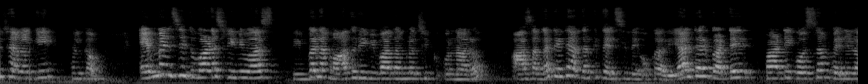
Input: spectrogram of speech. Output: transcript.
తెలుగు ఛానల్కి వెల్కమ్. ఎమ్మెల్సీ దువాడ శ్రీనివాస్ దివ్వల మాధురి వివాదంలో చిక్కుకున్నారు. ఆ సంగతి అయితే అందరికీ తెలిసిందే. ఒక రియాల్టర్ బర్త్డే పార్టీ కోసం వెళ్ళిన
